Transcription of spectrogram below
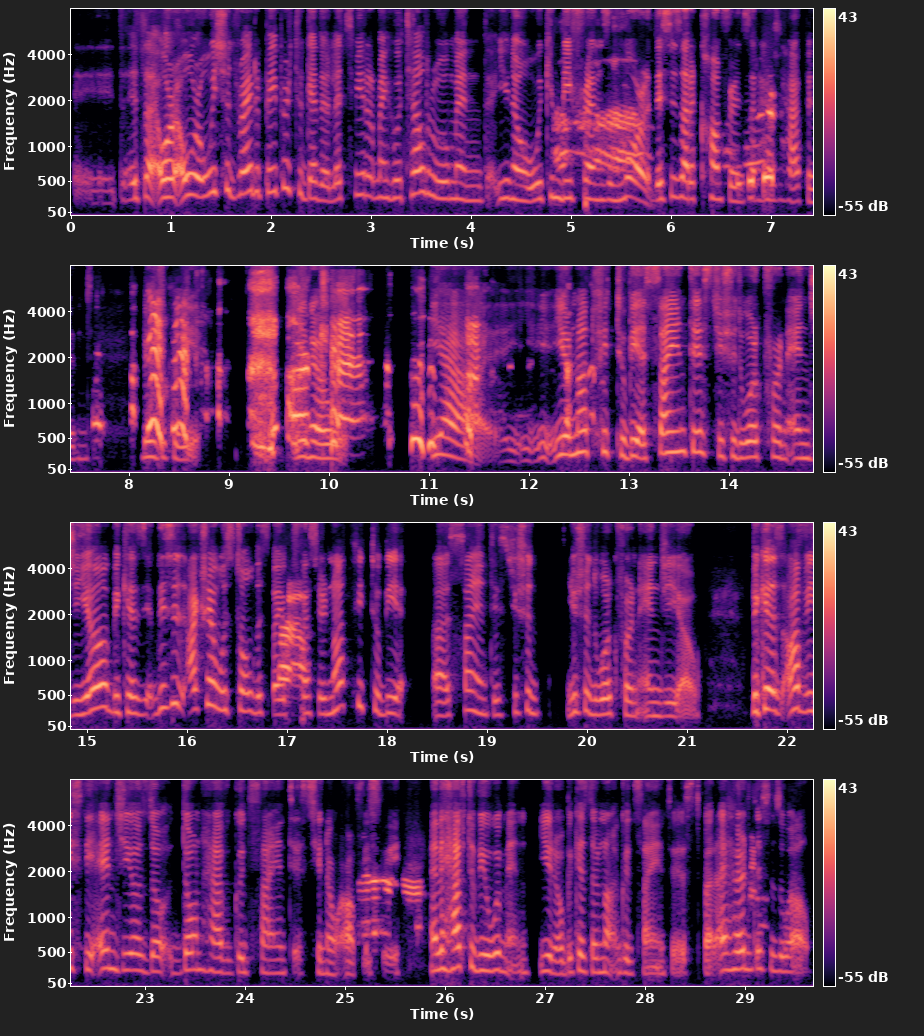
it's a, or or we should write a paper together. Let's meet at my hotel room and you know we can be friends and more. This is at a conference that has happened basically. You know Okay. yeah you're not fit to be a scientist. You should work for an ngo because this is actually i was told this by a professor you're not fit to be a scientist. You should you should work for an ngo because obviously ngos don't, don't have good scientists you know obviously. And they have to be women you know because they're not good scientists. But i heard this as well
